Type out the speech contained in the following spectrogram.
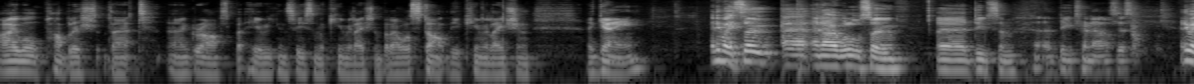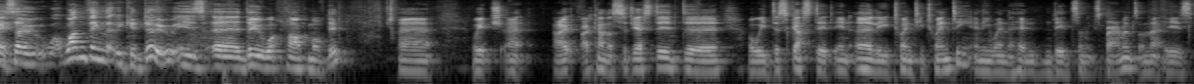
I will publish that uh, graph. But here we can see some accumulation, but I will start the accumulation again. Anyway, so, uh, and I will also uh, do some uh, beta analysis. Anyway, so one thing that we could do is do what Parkhomov did, which I, I kind of suggested, uh, or we discussed it in early 2020, and he went ahead and did some experiments, and that is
